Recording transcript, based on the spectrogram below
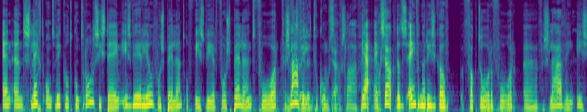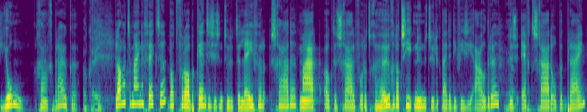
En een slecht ontwikkeld controlesysteem is weer heel voorspellend, of is weer voorspellend voor verslaving. toekomstige Ja. verslaving. Ja, exact. Dat is een van de risicofactoren voor eh, verslaving, is jong gaan gebruiken. Oké. Lange termijn effecten, wat vooral bekend is, is natuurlijk de leverschade, maar ook de schade voor het geheugen. Dat zie ik nu natuurlijk bij de divisie ouderen. Ja. Dus echt schade op het brein.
